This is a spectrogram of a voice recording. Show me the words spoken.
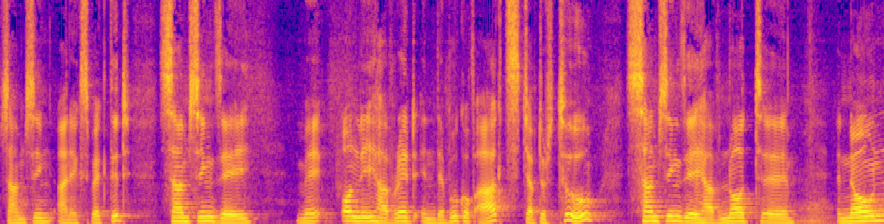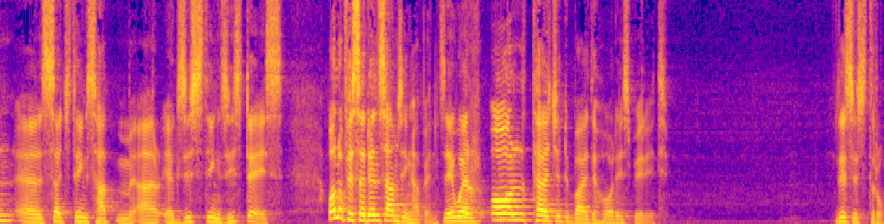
something unexpected, something they may only have read in the book of Acts, chapter 2, something they have not uh, known uh, such things happen, are existing these days. All of a sudden, something happened. They were all touched by the Holy Spirit. This is true.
